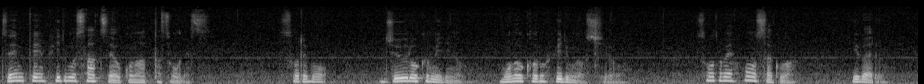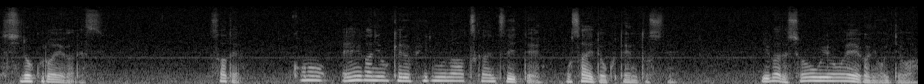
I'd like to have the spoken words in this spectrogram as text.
全編フィルム撮影を行ったそうです。それも 16mm のモノクロフィルムを使用。そのため本作はいわゆる白黒映画です。さてこの映画におけるフィルムの扱いについて押さえておく点としていわゆる商業映画においては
